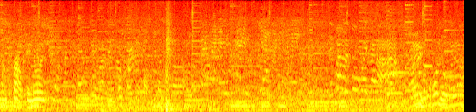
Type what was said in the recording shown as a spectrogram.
น้ำเปล่าไปโน่น ลิ้น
